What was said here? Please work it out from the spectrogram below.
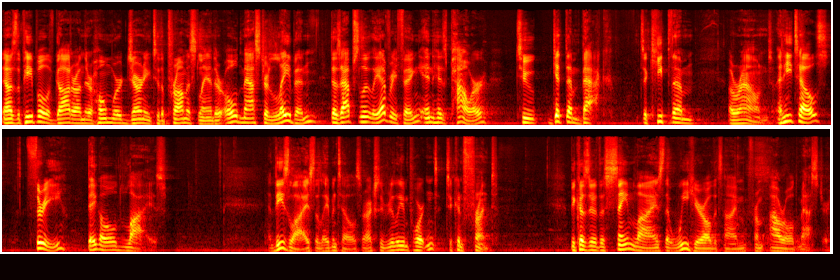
Now, as the people of God are on their homeward journey to the promised land, their old master Laban does absolutely everything in his power to get them back, to keep them around. And he tells three big old lies. And these lies that Laban tells are actually really important to confront because they're the same lies that we hear all the time from our old master.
